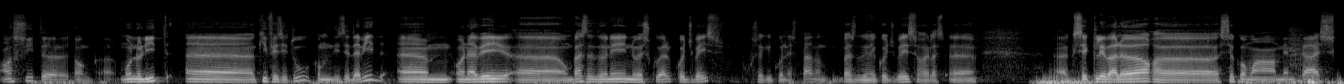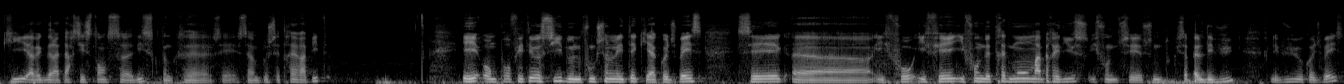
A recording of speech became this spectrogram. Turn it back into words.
Ensuite, euh, donc, euh, Monolith, qui faisait tout, comme disait David. on avait une base de données NoSQL, Coachbase, pour ceux qui ne connaissent pas, donc base de données Coachbase sur euh, c'est clé valeur, euh, c'est comme un même cache qui avec de la persistance disque, donc c'est en plus c'est très rapide. Et on profitait aussi d'une fonctionnalité qui est à Coachbase, c'est euh, il faut, il fait, ils font des traitements MapReduce, ils font c'est ce qui s'appelle des vues, les vues Coachbase.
